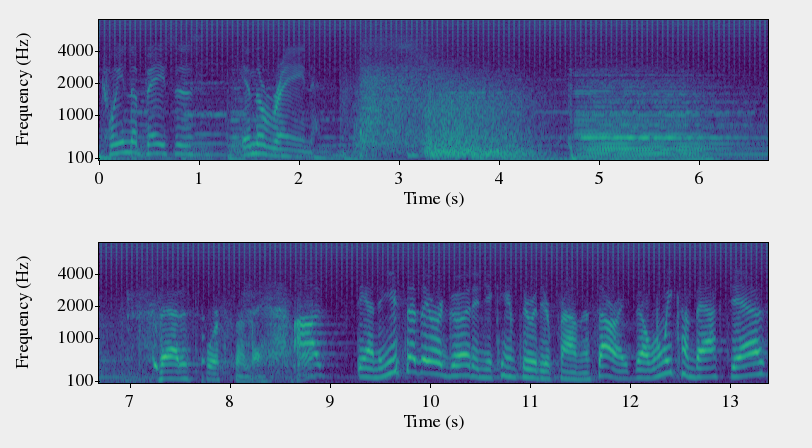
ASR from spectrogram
between the bases in the rain. That is Sports Sunday. Uh, Outstanding. You said they were good and you came through with your promise. All right, Bill, when we come back, Jazz...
